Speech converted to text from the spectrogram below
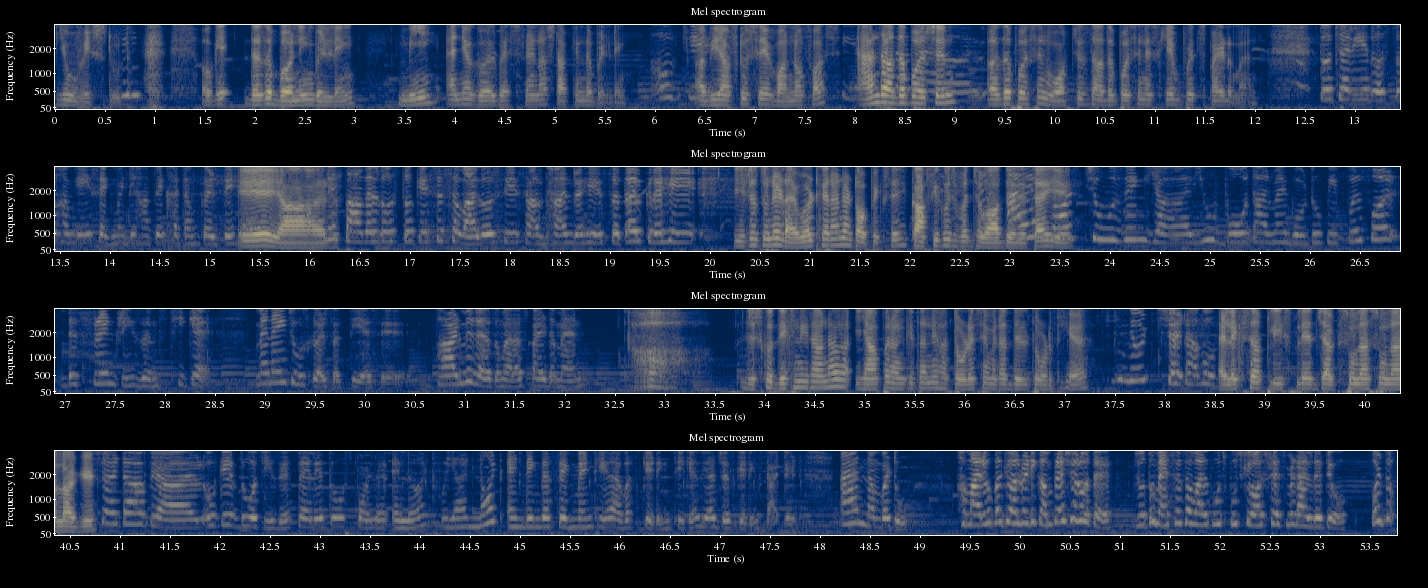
You waste dude. okay, there's a burning building. Me and your girl best friend are stuck in the building. Okay. Uh, Abhi you have to save one of us and the other person other person watches the other person escape with Spider-Man. तो चलिए दोस्तों हम यही segment यहाँ पे खत्म करते हैं। ए यार। अपने पागल दोस्तों के ऐसे सवालों से सावधान रहे सतर्क रहे। ये जो तूने डाइवर्ट करा ना टॉपिक से काफ़ी कुछ जवाब दे देता है ये। चूजिंग यार। You both are my go to people for different reason ठीक है? मैं नहीं चूज़ कर सकती ऐसे। भाड़ में गया तुम्हारा स्पाइडरमैन जिसको दिख नहीं रहा ना यहाँ पर अंकिता ने हथौड़े से मेरा दिल तोड़ दिया है। एलेक्सा प्लीज़ प्ले जग सुना सुना लागे शट अप यार ओके दो चीज़ें। पहले तो spoiler alert we are not ending the segment here I was kidding ठीक है? We are just getting started and number two हमारे ऊपर क्या ऑलरेडी कम प्रेशर होता है? जो तुम ऐसे सवाल पूछ पूछ के और स्ट्रेस में डाल देते हो। What the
